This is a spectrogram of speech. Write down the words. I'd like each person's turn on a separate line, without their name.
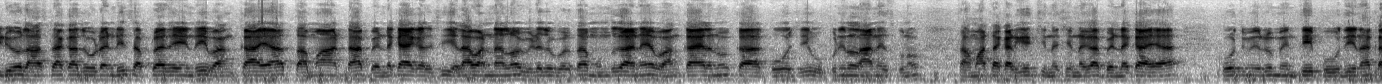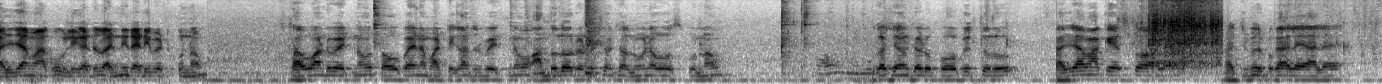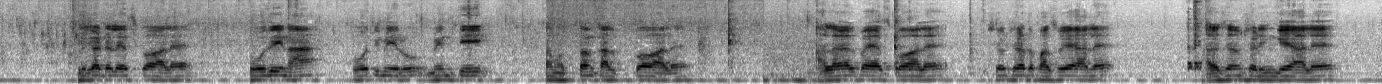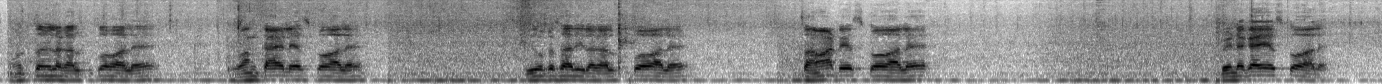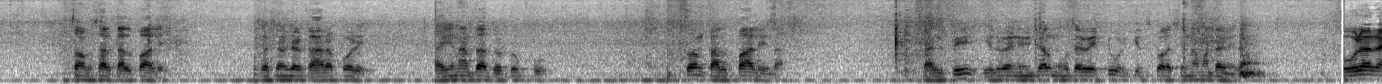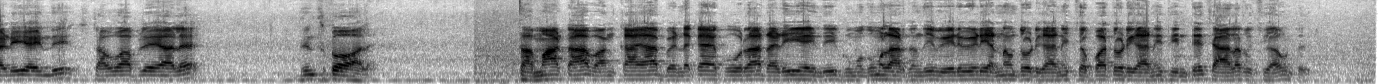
Video last దాకా చూడండి subscribe చేయండి. వంకాయ టమాటా బెండకాయ కలిసి ఎలా వండాలో వీడియో చూపెడతా. ముందుగానే వంకాయలను కోసి ఉప్పు నీళ్ళు నానేసుకున్నాం టమాటా కడిగి చిన్న చిన్నగా బెండకాయ కొత్తిమీర మెంతి పుదీనా కల్జామాకు ఉల్లిగడ్డలు అన్నీ రెడీ పెట్టుకున్నాం. స్టవ్ అంటు పెట్టినాం స్టవ్ పైన మట్టి కంచులు పెట్టినాం. అందులో రెండు చెంచాలు నూనె పోసుకున్నాం. ఒక చెంచాడు పోపిత్తులు. కల్జామాకు వేసుకోవాలి పచ్చిమిరపకాయలు వేయాలి ఉల్లిగడ్డలు వేసుకోవాలి. పుదీనా కొత్తిమీర మెంతి మొత్తం కలుపుకోవాలి. అల్లగల్పాయ వేసుకోవాలి. చెంచాడు పసుపు వేయాలి. అర చెంచాడు ఇంగేయాలి. మొత్తం ఇలా కలుపుకోవాలి. వంకాయలు వేసుకోవాలి. ఇది ఒకసారి ఇలా కలుపుకోవాలి. టమాటా వేసుకోవాలి. బెండకాయ వేసుకోవాలి. మొత్తం ఒకసారి కలపాలి. ఒక చెంచా కారపొడి. తగినంత దొడ్డుప్పు. మొత్తం కలపాలి ఇలా. కలిపి ఇరవై నిమిషాలు మూత పెట్టి ఉడికించుకోవాలి చిన్న మంట మీద. కూర రెడీ అయింది. స్టవ్ ఆఫ్ చేయాలి. దించుకోవాలి. టమాటా వంకాయ బెండకాయ కూర రెడీ అయింది. గుమగుమలాడుతుంది. వేడి వేడి అన్నంతో కానీ చపాతోటి కానీ తింటే చాలా రుచిగా ఉంటుంది.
